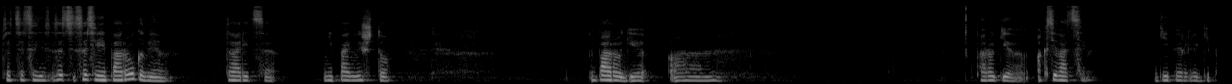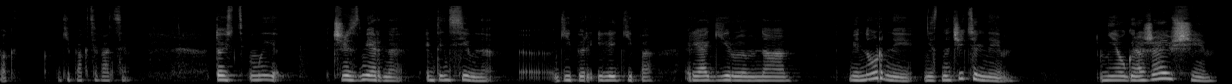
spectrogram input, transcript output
с, этими порогами творится не пойми что. Пороги, э, пороги активации, гипер- или гипо- гипоактивации. То есть мы чрезмерно, интенсивно, э, гипер или гипо реагируем на минорные, незначительные, не угрожающие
